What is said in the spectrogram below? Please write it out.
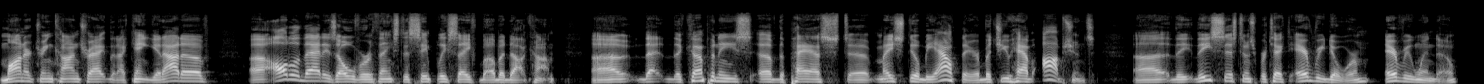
monitoring contract that I can't get out of. Uh, all of that is over thanks to simplisafebubba.com. Uh, that the companies of the past uh, may still be out there, but you have options. Uh, the, these systems protect every door, every window,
